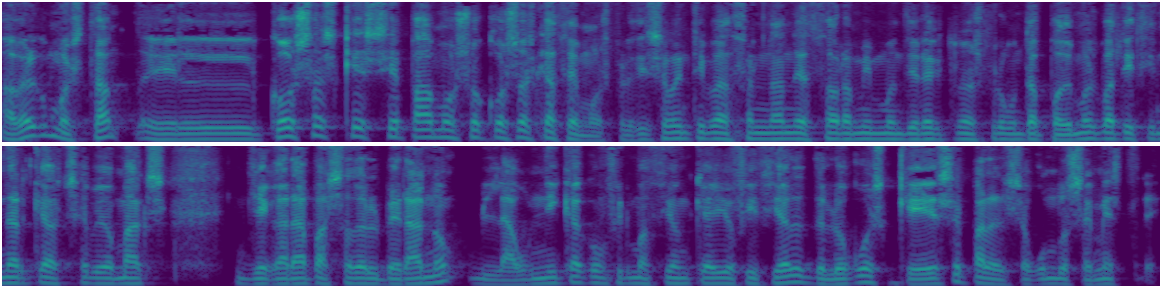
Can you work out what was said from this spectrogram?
A ver cómo está. El, cosas que sepamos o cosas que hacemos. Precisamente Iván Fernández ahora mismo en directo nos pregunta, ¿podemos vaticinar que HBO Max llegará pasado el verano? La única confirmación que hay oficial, desde luego, es que ese para el segundo semestre.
